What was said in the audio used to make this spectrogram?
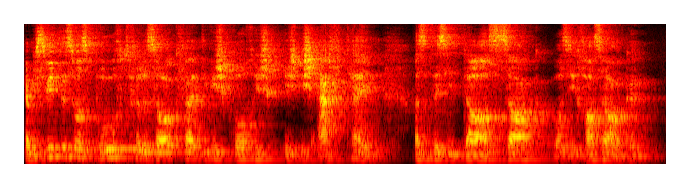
etwas weiteres, was es braucht für eine sorgfältige Sprache, ist, ist, ist Echtheit. Also, dass ich das sage, was ich kann sagen.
